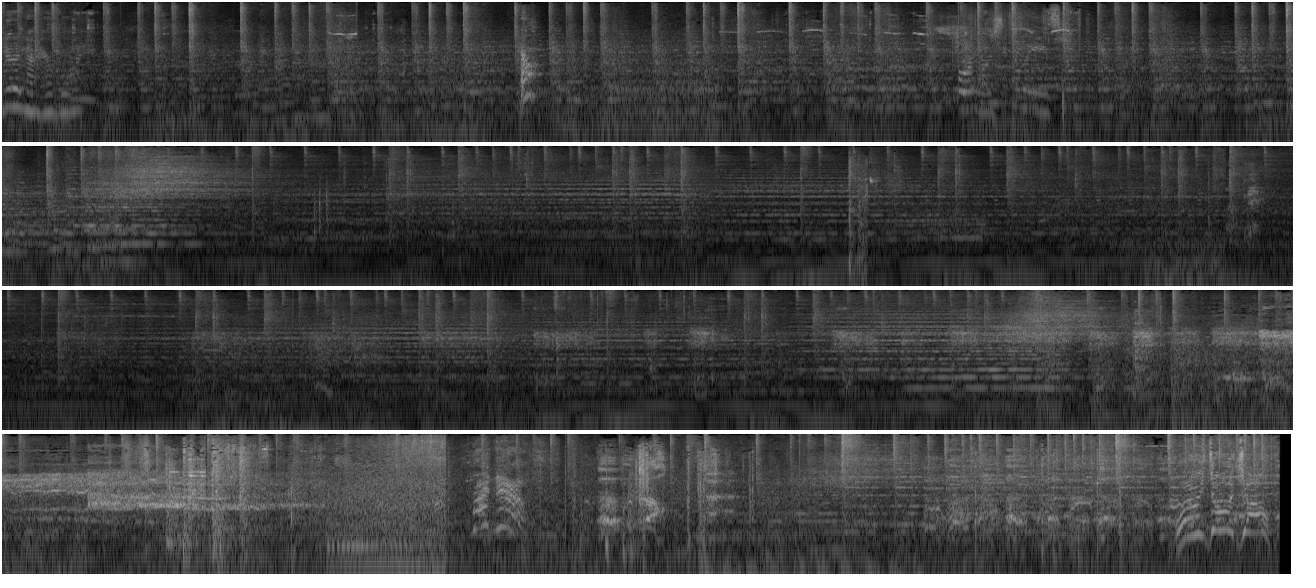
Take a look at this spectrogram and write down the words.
doing out here, boy? Almost, please. What are we doing, Joe?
